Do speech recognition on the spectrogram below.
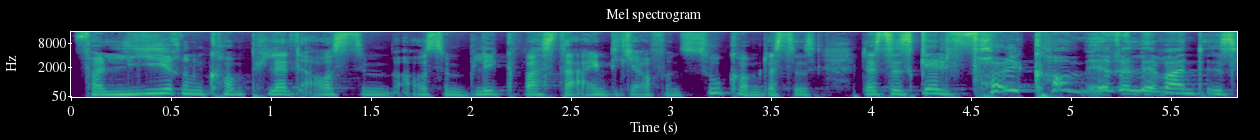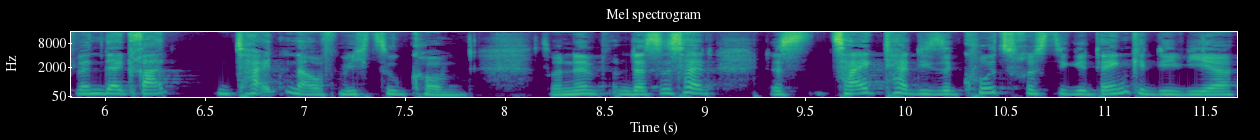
verlieren komplett aus dem, aus dem Blick, was da eigentlich auf uns zukommt, dass das, dass das Geld vollkommen irrelevant ist, wenn da gerade ein Titan auf mich zukommt. So, ne? Und das ist halt, das zeigt halt diese kurzfristige Denke, die wir,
